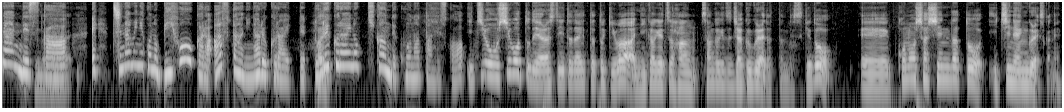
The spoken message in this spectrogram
なんですか？えちなみにこのビフォーからアフターになるくらいってどれくらいの期間でこうなったんですか、一応お仕事でやらせていただいた時は2ヶ月半3ヶ月弱ぐらいだったんですけど、えーこの写真だと1年ぐらいですかね。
